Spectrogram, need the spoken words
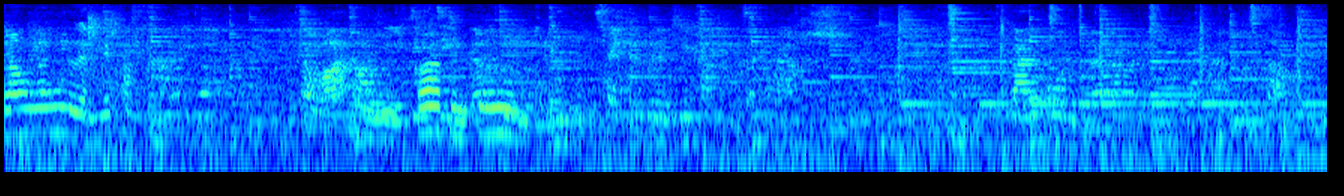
เล่าเรื่องเรือนให้ฟังแต่ว่าตอนนี้ก็เป็นเพื่อนใช้เป็นเรือนที่ทำจากด้านบนก็สองจะมี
